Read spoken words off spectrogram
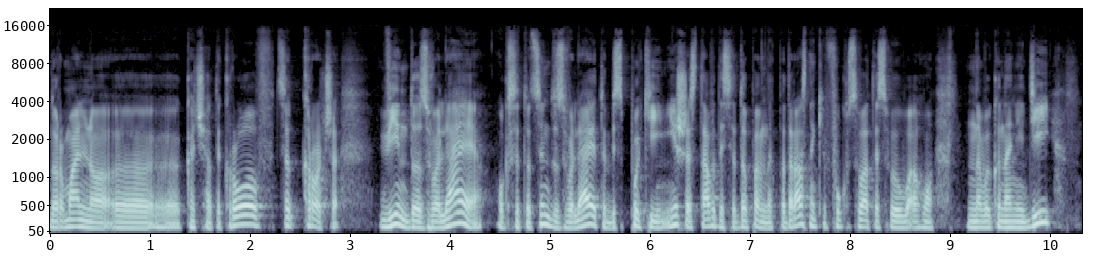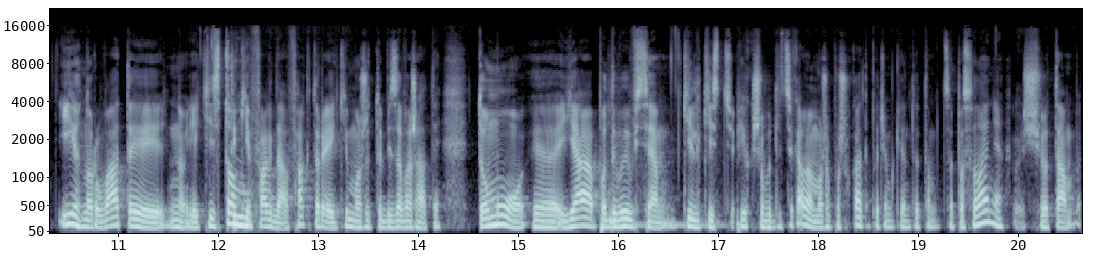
нормально е, качати кров. Це коротше. Він дозволяє, окситоцин дозволяє тобі спокійніше ставитися до певних подразників, фокусувати свою увагу на виконанні дій і ігнорувати ну, якісь Тому. такі факт, да, фактори, які можуть тобі заважати. Тому е, я подивився кількість, якщо буде цікаво, можу пошукати, потім кинути там це посилання. Що там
